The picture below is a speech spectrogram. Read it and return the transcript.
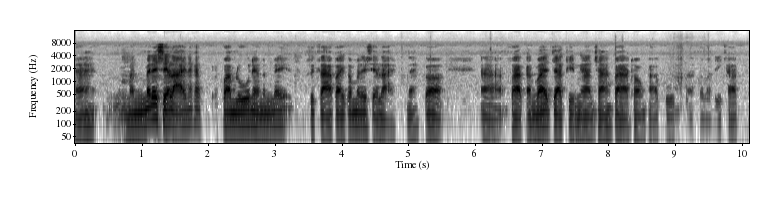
นะมันไม่ได้เสียหลายนะครับ ความรู้เนี่ยมันไม่ศึกษาไปก็ไม่ได้เสียหลายนะก็ฝากกันไว้จากทีมงานช้างป่าทองผาภูนสวัสดีครับ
